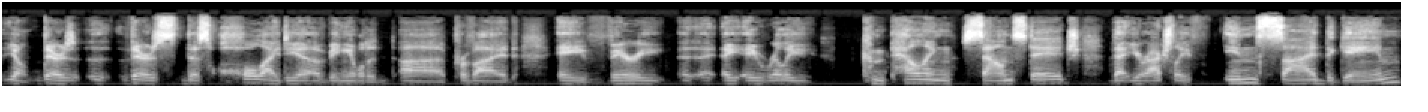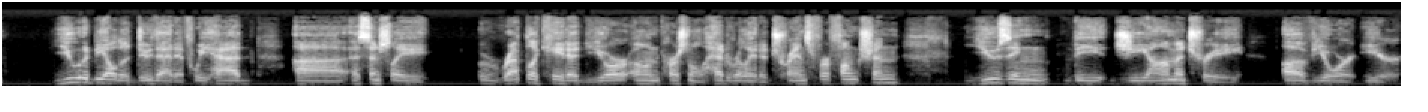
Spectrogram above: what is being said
you know there's there's this whole idea of being able to uh, provide a very a, a really compelling sound stage that you're actually inside the game. You would be able to do that if we had uh, essentially replicated your own personal head related transfer function using the geometry of your ear.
